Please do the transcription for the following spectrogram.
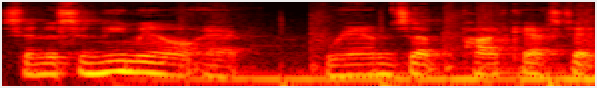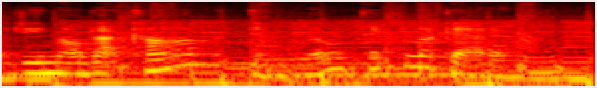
send us an email at ramsuppodcast at gmail.com and we'll take a look at it.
